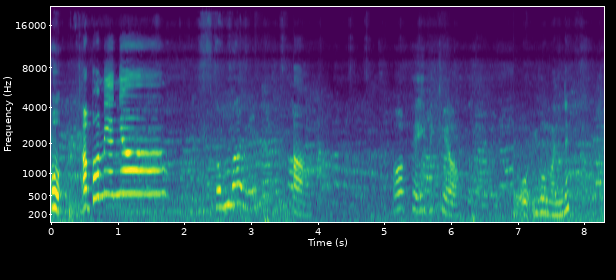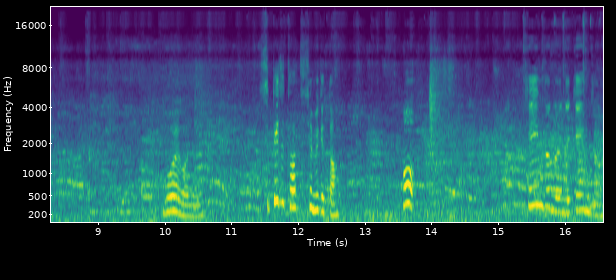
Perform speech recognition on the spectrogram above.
어, 아, 뽀미 안녕! 엄마 는 아. 어, 베이비 케어. 어, 이거 맞네? 뭐야, 이거는? 스피드 터치 재밌겠다. 어? 게임존도 있네, 게임존.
